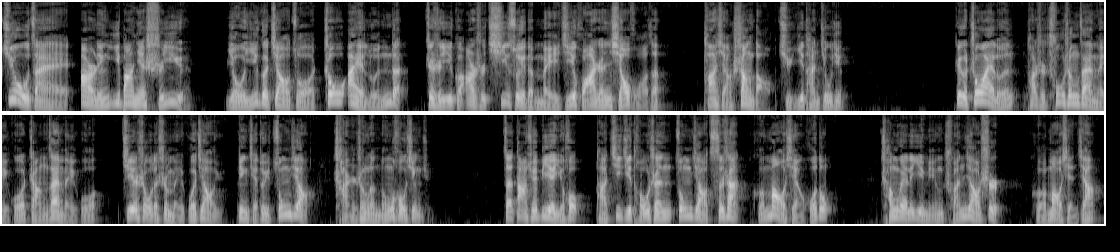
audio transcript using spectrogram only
就在二零一八年十一月，有一个叫做周艾伦的，这是一个二十七岁的美籍华人小伙子，他想上岛去一探究竟。这个周艾伦，他是出生在美国，长在美国，接受的是美国教育，并且对宗教产生了浓厚兴趣。在大学毕业以后，他积极投身宗教慈善和冒险活动，成为了一名传教士和冒险家。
